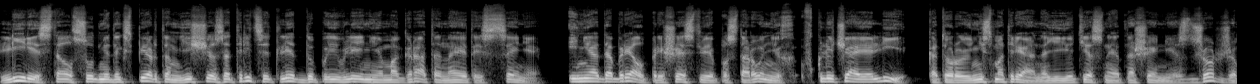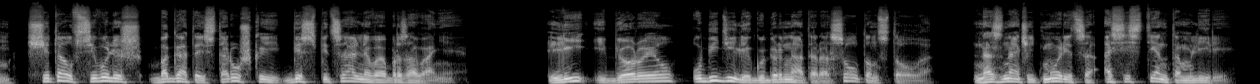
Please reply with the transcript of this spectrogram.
Лири стал судмедэкспертом еще за 30 лет до появления Маграта на этой сцене и не одобрял пришествие посторонних, включая Ли, которую, несмотря на ее тесные отношения с Джорджем, считал всего лишь богатой старушкой без специального образования. Ли и Бёруэлл убедили губернатора Солтонстолла назначить Морица ассистентом Лири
